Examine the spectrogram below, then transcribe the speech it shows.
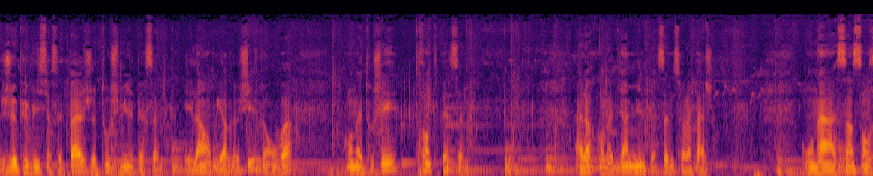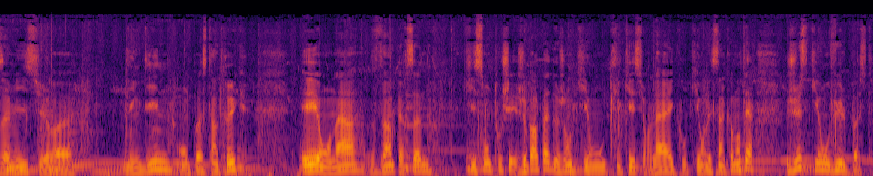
je publie sur cette page, je touche 1000 personnes. Et là, on regarde le chiffre et on voit qu'on a touché 30 personnes. Alors qu'on a bien 1000 personnes sur la page. On a 500 amis sur euh, LinkedIn, on poste un truc et on a 20 personnes qui sont touchés. Je ne parle pas de gens qui ont cliqué sur like ou qui ont laissé un commentaire, juste qui ont vu le post.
